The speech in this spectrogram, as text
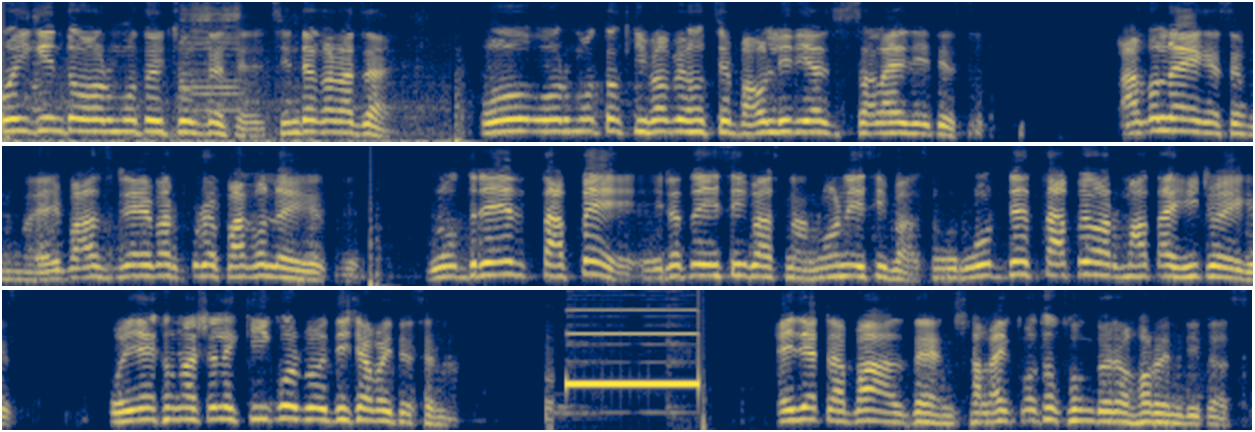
ওই কিন্তু ওর মতোই চলতেছে, চিন্তা করা যায়। ও ওর মতো কীভাবে হচ্ছে বাউলি দিয়ে চালাই যেতেছে পাগল হয়ে গেছে মনে হয়। এই বাস ড্রাইভার পুরো পাগল হয়ে গেছে। রোদ্রের তাপে, এটা তো এসি বাস না নন এসি বাস রোদ্রের তাপে ওর মাথা হিট হয়ে গেছে। ওই এখন আসলে কি করবে ওই দিশা পাইতেছে না। এই যে একটা বাস, দেন শালাই কতক্ষণ ধরে হরেন দিতেছে?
